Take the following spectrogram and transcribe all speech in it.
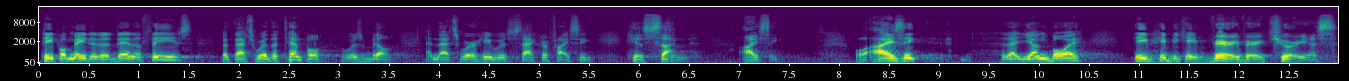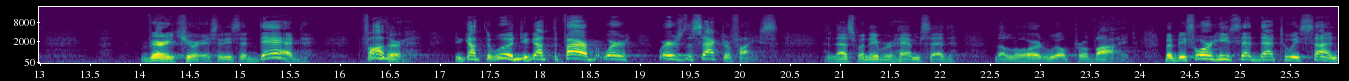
people made it a den of thieves. But that's where the temple was built, and that's where he was sacrificing his son, Isaac. Well, Isaac, that young boy, he, he became very, very curious. Very curious. And he said, Dad, Father, you got the wood, you got the fire, but where, where's the sacrifice? And that's when Abraham said, The Lord will provide. But before he said that to his son,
